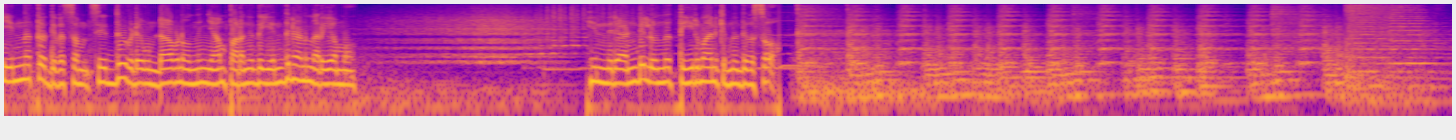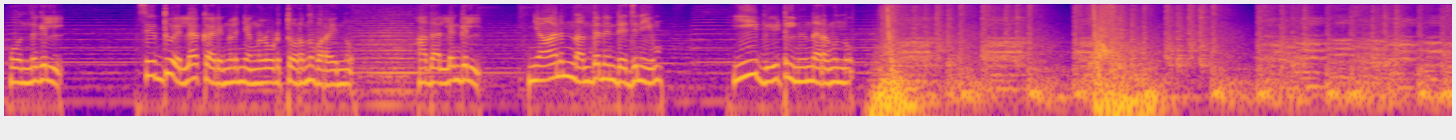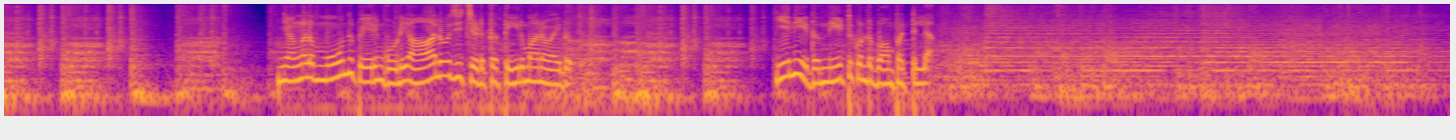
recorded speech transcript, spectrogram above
ഇന്നത്തെ ദിവസം സിദ്ധു ഇവിടെ ഉണ്ടാവണമെന്ന് ഞാൻ പറഞ്ഞത് എന്തിനാണെന്നറിയാമോ? ഇന്ന് രണ്ടിലൊന്ന് തീരുമാനിക്കുന്ന ദിവസോ? ഒന്നുകിൽ സിദ്ധു എല്ലാ കാര്യങ്ങളും ഞങ്ങളോട് തുറന്നു പറയുന്നു. അതല്ലെങ്കിൽ ഞാനും നന്ദനും രജനിയും ഈ വീട്ടിൽ നിന്നിറങ്ങുന്നു ഞങ്ങൾ മൂന്ന് പേരും കൂടി ആലോചിച്ചെടുത്ത തീരുമാനമായത്. ഇനി ഇത് നീട്ടിക്കൊണ്ടു പോകാൻ പറ്റില്ല.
